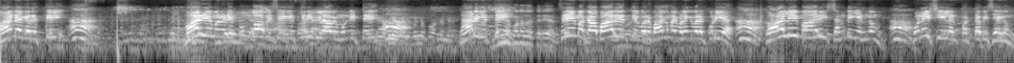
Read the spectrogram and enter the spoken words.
மாநகரத்தில் ஆ, மாரியம்மனுடைய கும்பாபிஷேக திருவிழாவை முன்னிட்டு நாடகத்தை ஸ்ரீ மகா பாரதத்தில் ஒரு பாகமாய் விளங்கி வரக்கூடிய காளி மாரி சண்டை என்னும் ஆ. குணைசீலன் பட்டாபிஷேகம்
